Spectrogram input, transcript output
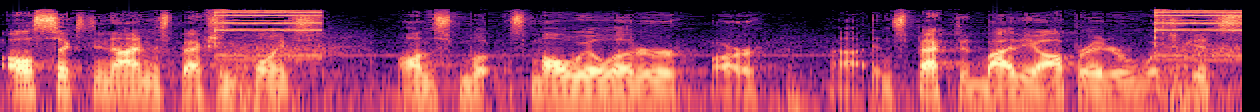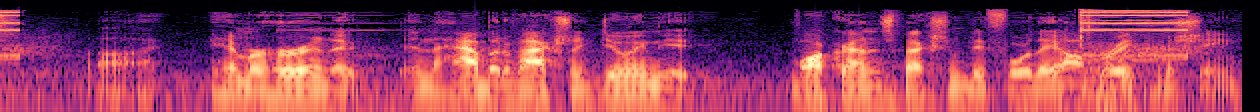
all 69 inspection points on the sm small wheel loader are uh, inspected by the operator, which gets uh, him or her in, a, in the habit of actually doing the walk around inspection before they operate the machine.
